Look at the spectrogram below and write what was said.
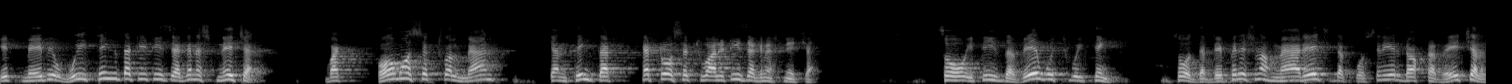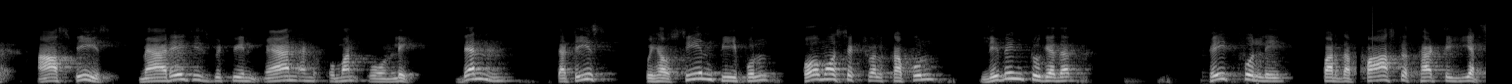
It may be, we think that it is against nature, but homosexual man can think that heterosexuality is against nature. So it is the way which we think. So the definition of marriage, the questionnaire Dr. Rachel asked is marriage is between man and woman only. Then that is, we have seen people, homosexual couple living together faithfully for the past 30 years.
